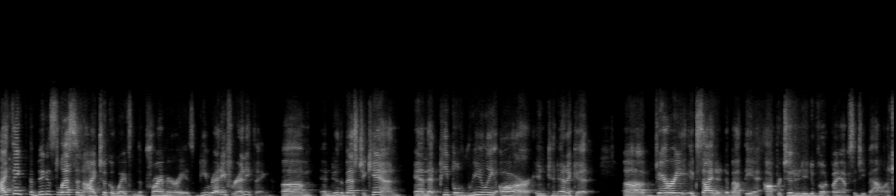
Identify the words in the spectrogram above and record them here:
I think the biggest lesson I took away from the primary is be ready for anything um, and do the best you can. And that people really are in Connecticut uh, very excited about the opportunity to vote by absentee ballot.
